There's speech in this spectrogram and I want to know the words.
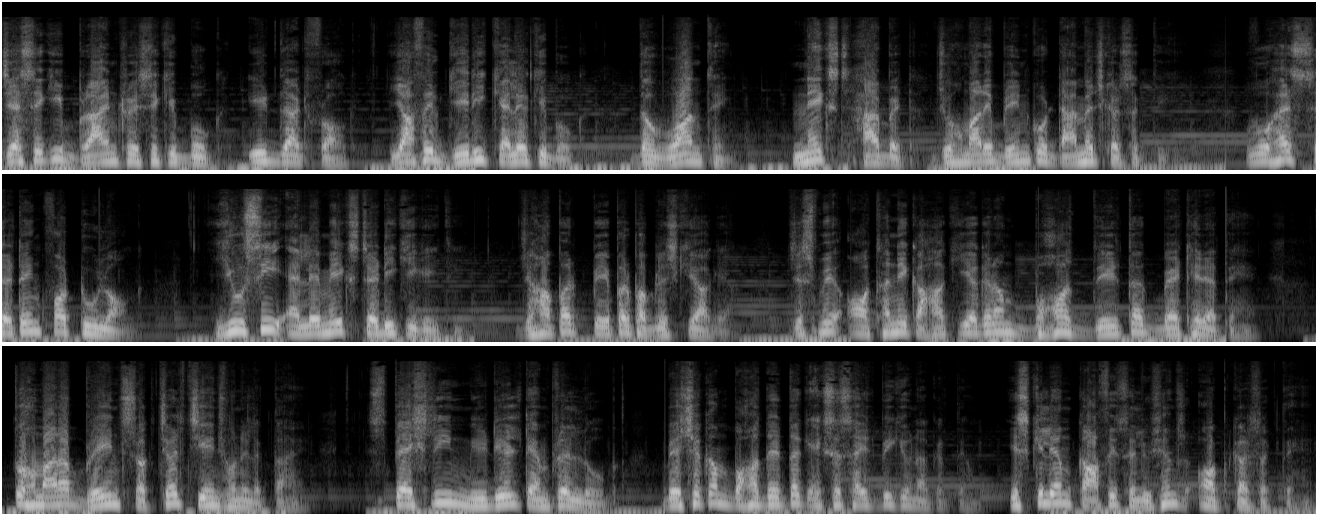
जैसे कि ब्रायन ट्रेसी की बुक ईट दैट फ्रॉग या फिर गेरी कैलर की book, the one thing, next habit, जो हमारे ब्रेन को डैमेज कर सकती है, वो है setting for too long UCLA में एक स्टडी की गई थी, जहाँ पर पेपर पब्लिश किया गया, जिसमें ऑथर ने कहा कि अगर हम बहुत देर तक बैठे रहते हैं तो हमारा ब्रेन स्ट्रक्चर चेंज होने लगता है। स्पेशली मीडियल टेम्परल लोब बेशक हम बहुत देर तक एक्सरसाइज भी क्यों ना करते हो। इसके लिए हम काफ़ी सोल्यूशन ऑप्ट कर सकते हैं,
